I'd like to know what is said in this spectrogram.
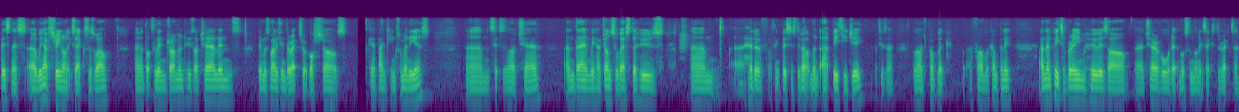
business. Uh, we have three non execs as well. Dr. Lynn Drummond, who's our chair. Lynn's, Lynn was managing director at Rothschild's Care banking for many years. Um, sits as our chair, and then we have John Sylvester, who's um, uh, head of I think business development at BTG, which is a large public uh, pharma company, and then Peter Bream, who is our uh, chair of audit and also non-executive director,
